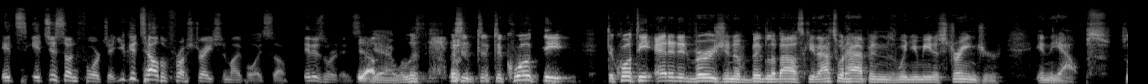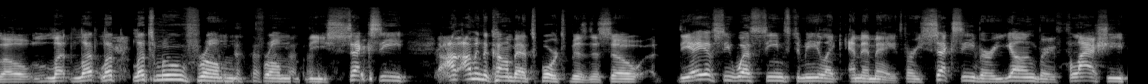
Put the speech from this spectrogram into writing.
it's it's just unfortunate. You could tell the frustration in my voice, so it is what it is. Yeah. Yeah. Well, listen. listen to, to quote the to quote the edited version of Big Lebowski. That's what happens when you meet a stranger in the Alps. So let let let let's move from from the sexy. I'm in the combat sports business, so the AFC West seems to me like MMA. It's very sexy, very young, very flashy.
